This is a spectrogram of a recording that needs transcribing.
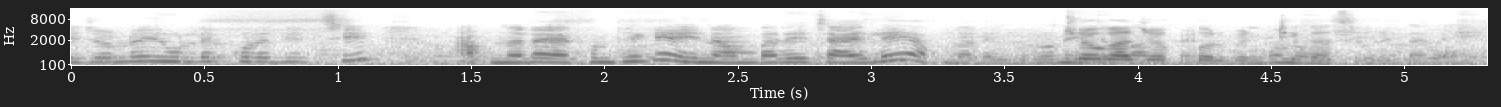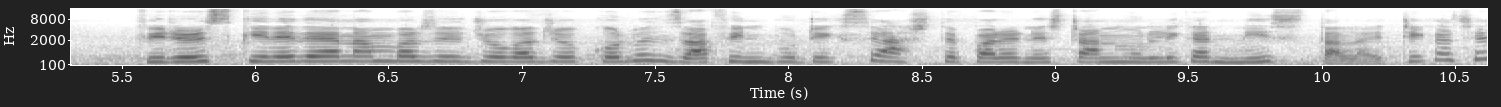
এই জন্যই উল্লেখ করে দিচ্ছি। আপনারা এখন থেকে এই নাম্বারে চাইলেই আপনারা এগুলো যোগাযোগ করবেন, ঠিক আছে। ভিডিওর স্ক্রিনে দেওয়া নাম্বার যে যোগাযোগ করবেন। জাফিন বুটিক্সে আসতে পারেন স্টান মল্লিকার নিচতলায় ঠিক আছে?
